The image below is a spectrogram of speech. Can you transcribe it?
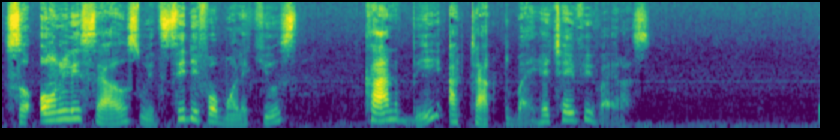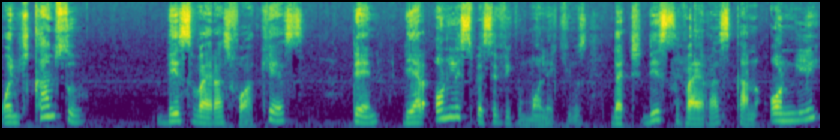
So only cells with CD4 molecules can be attacked by HIV virus. When it comes to this virus for a case, then there are only specific molecules that this virus can only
